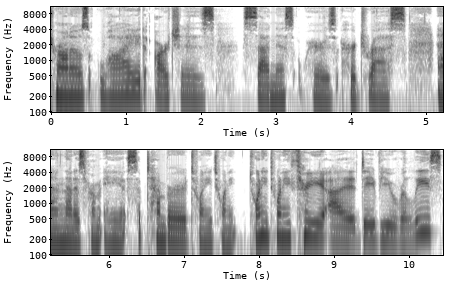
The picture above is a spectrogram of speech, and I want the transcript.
Toronto's Wide Arches. Sadness wears her dress, and that is from a September 2020, 2023 uh, debut release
